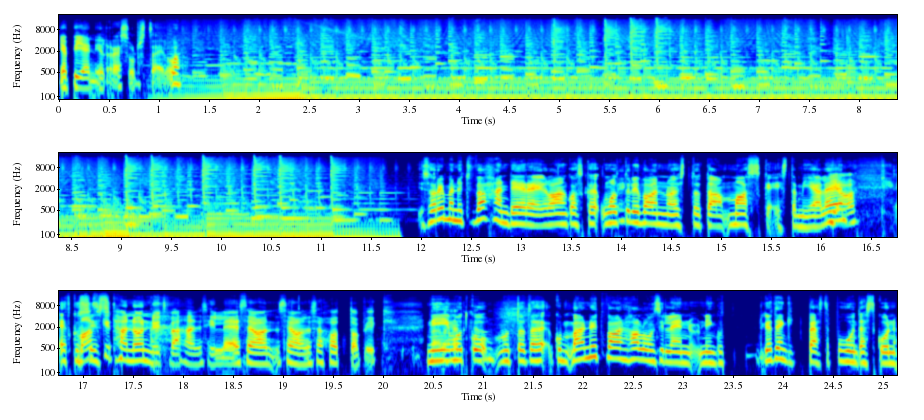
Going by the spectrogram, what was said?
ja pienillä resursseilla. Sori mä nyt vähän dereilaan, koska mulle tuli vaan noista tota, maskeista mieleen. Joo. Et kun siis- Maskithan siis... on nyt vähän silleen, se on se, on se hot topic. Niin, mutta kun, mut tota, kun mä nyt vaan haluan silleen niin kuin jotenkin päästä puhun tästä, kun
